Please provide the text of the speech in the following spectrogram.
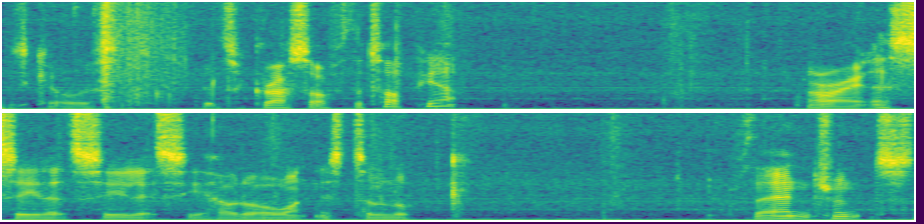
Let's kill this bits of grass off the top here. Alright, let's see, let's see, let's see. How do I want this to look? For the entrance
